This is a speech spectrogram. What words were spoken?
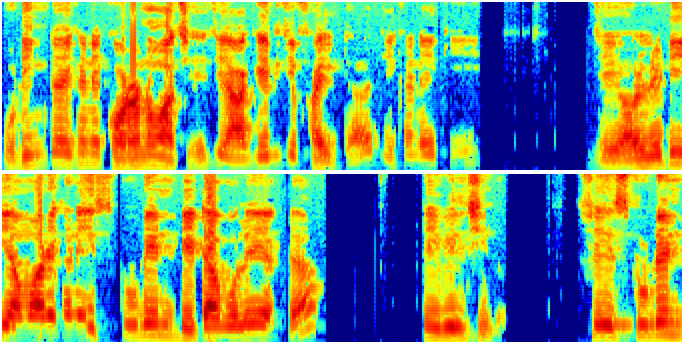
কোডিংটা এখানে করানো আছে, যে আগের যে ফাইলটা যেখানে কি যে অলরেডি আমার এখানে স্টুডেন্ট ডেটা বলে একটা টেবিল ছিল। সেই স্টুডেন্ট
